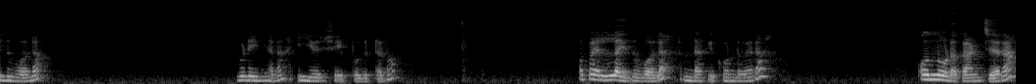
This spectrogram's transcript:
ഇതുപോലെ ഇവിടെ ഇങ്ങനെ ഈ ഒരു ഷേപ്പ് കിട്ടണം. അപ്പോൾ എല്ലാം ഇതുപോലെ ഉണ്ടാക്കി കൊണ്ടുവരാം. ഒന്നുകൂടെ കാണിച്ചു തരാം.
